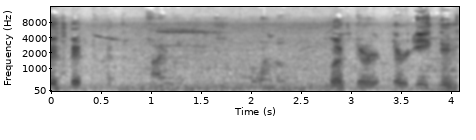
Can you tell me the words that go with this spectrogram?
Look, they're they're eating.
